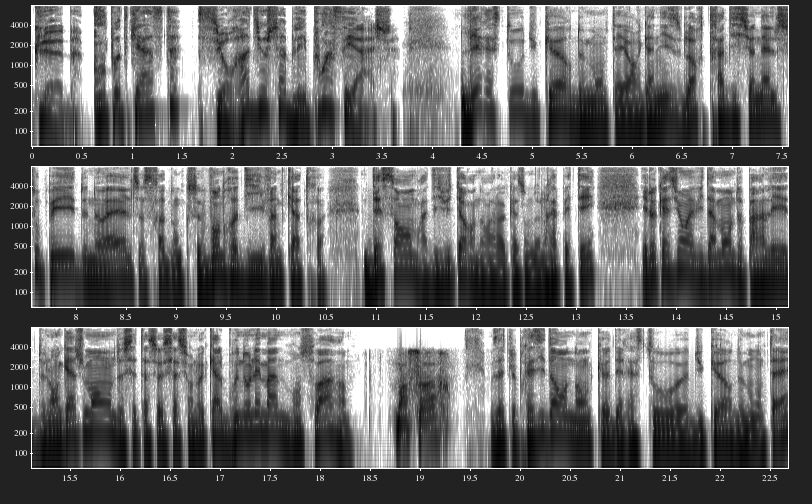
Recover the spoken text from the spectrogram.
Club en podcast sur radiochablais.ch. Les Restos du Cœur de Monté organisent leur traditionnel souper de Noël. Ce sera donc ce vendredi 24 décembre à 18h. On aura l'occasion de le répéter. Et l'occasion évidemment de parler de l'engagement de cette association locale. Bruno Lehmann, bonsoir. Bonsoir. Vous êtes le président donc des Restos euh, du Cœur de Montaix.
